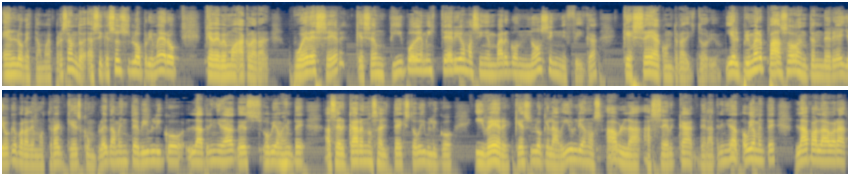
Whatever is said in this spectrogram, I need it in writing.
en lo que estamos expresando. Así que eso es lo primero que debemos aclarar. Puede ser que sea un tipo de misterio, mas sin embargo no significa que sea contradictorio. Y el primer paso, entenderé yo que para demostrar que es completamente bíblico la Trinidad es obviamente acercarnos al texto bíblico y ver qué es lo que la Biblia nos habla acerca de la Trinidad. Obviamente la palabra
